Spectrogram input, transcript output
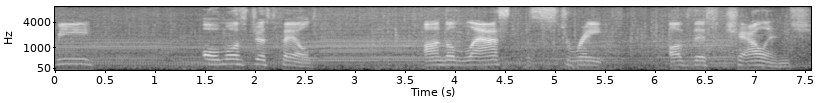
we almost just failed on the last straight of this challenge.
